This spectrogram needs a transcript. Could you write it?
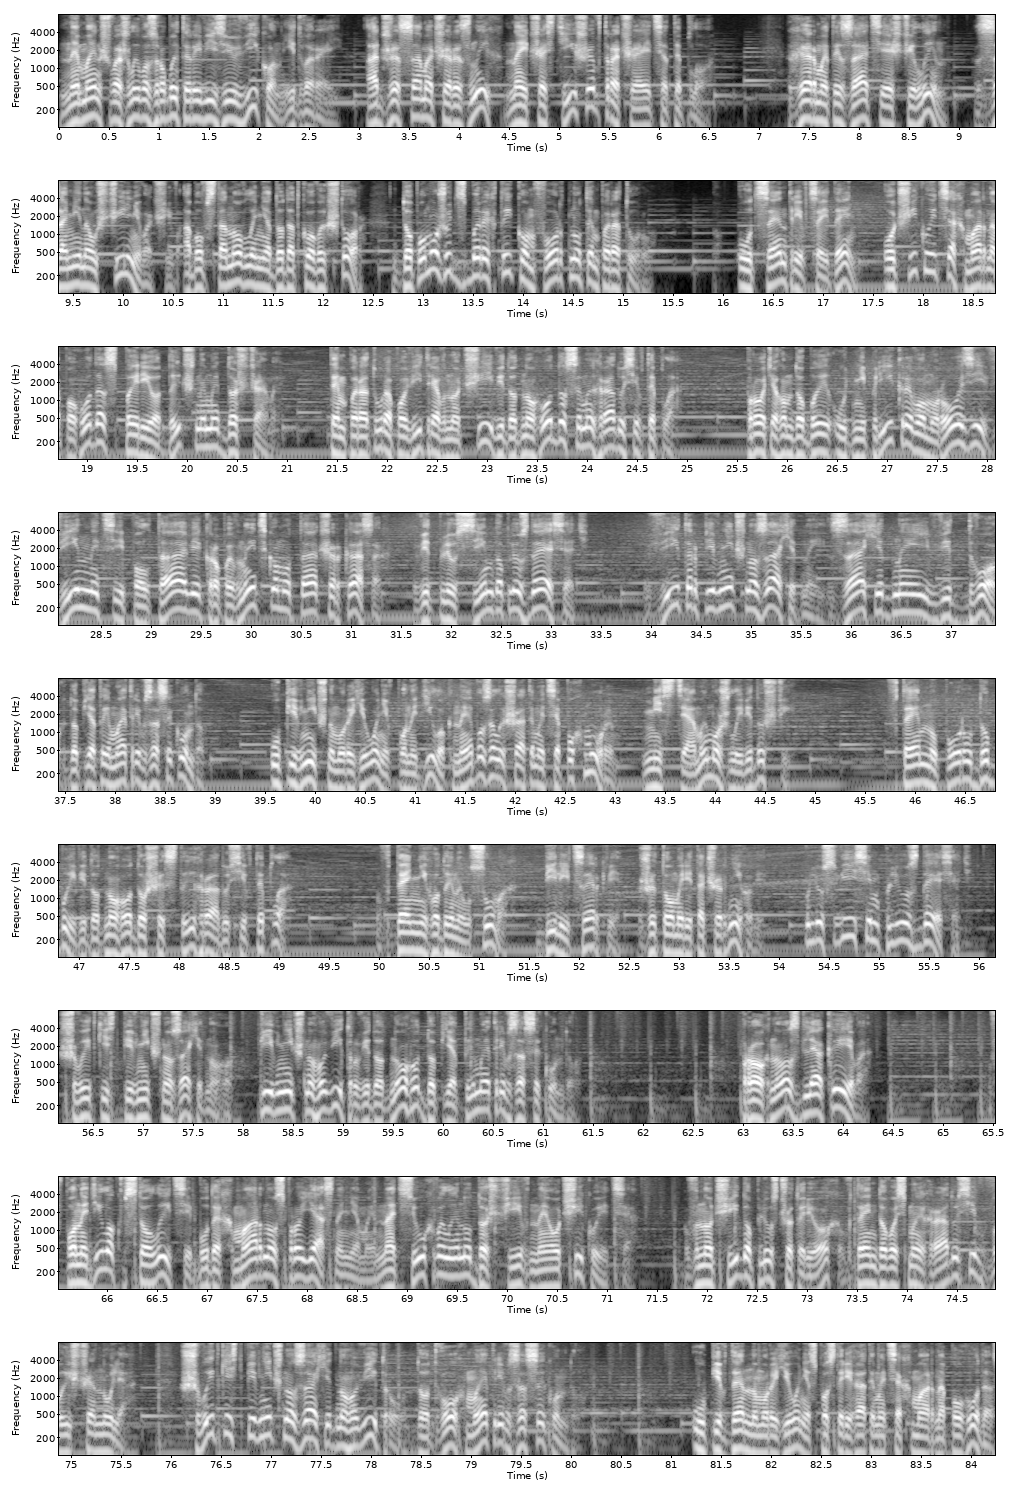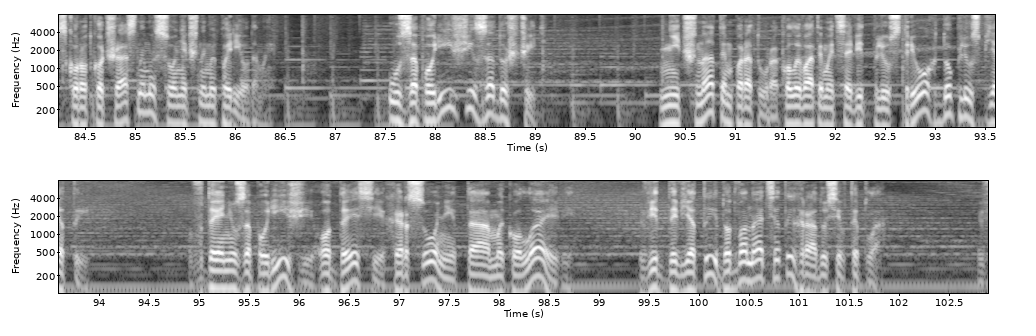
Не менш важливо зробити ревізію вікон і дверей, адже саме через них найчастіше втрачається тепло. Герметизація щілин, заміна ущільнювачів або встановлення додаткових штор допоможуть зберегти комфортну температуру. У центрі в цей день очікується хмарна погода з періодичними дощами. Температура повітря вночі від 1 до 7 градусів тепла. Протягом доби у Дніпрі, Кривому Розі, Вінниці, Полтаві, Кропивницькому та Черкасах від плюс 7 до плюс 10. Вітер північно-західний, західний від 2 до 5 метрів за секунду. У північному регіоні в понеділок небо залишатиметься похмурим, місцями можливі дощі. В темну пору доби від 1 до 6 градусів тепла. В денні години у Сумах, Білій церкві, Житомирі та Чернігові плюс 8, плюс 10. Швидкість північно-західного, північного вітру від 1 до 5 метрів за секунду. Прогноз для Києва. В понеділок в столиці буде хмарно з проясненнями. На цю хвилину дощів не очікується. Вночі до плюс 4, вдень до 8 градусів вище нуля. Швидкість північно-західного вітру до 2 метрів за секунду. У південному регіоні спостерігатиметься хмарна погода з короткочасними сонячними періодами. У Запоріжжі задощить. Нічна температура коливатиметься від плюс 3 до плюс 5. Вдень у Запоріжжі, Одесі, Херсоні та Миколаєві від 9 до 12 градусів тепла.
